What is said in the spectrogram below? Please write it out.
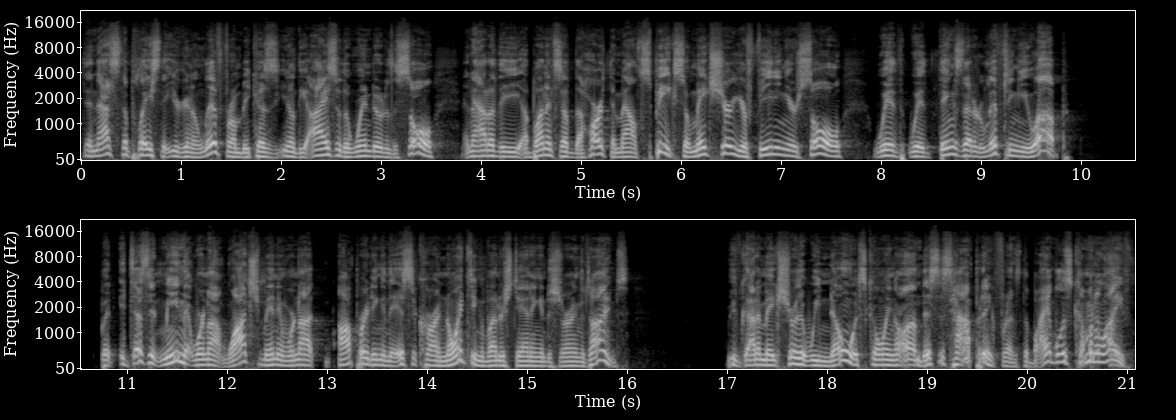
then that's the place that you're going to live from because you know the eyes are the window to the soul and out of the abundance of the heart the mouth speaks. So make sure you're feeding your soul with with things that are lifting you up. But it doesn't mean that we're not watchmen and we're not operating in the Issachar anointing of understanding and discerning the times. We've got to make sure that we know what's going on. This is happening, friends. The Bible is coming to life.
